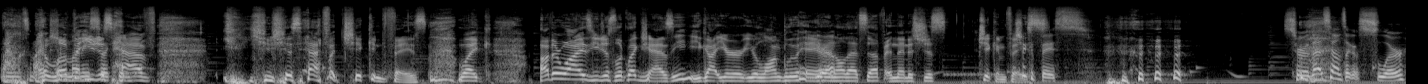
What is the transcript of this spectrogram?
I love that you just can- have you just have a chicken face. Like otherwise you just look like Jazzy. You got your your long blue hair and all that stuff and then it's just chicken face. chicken face. Sir, that sounds like a slur.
